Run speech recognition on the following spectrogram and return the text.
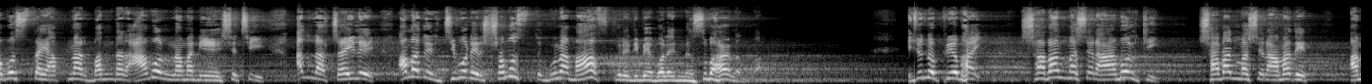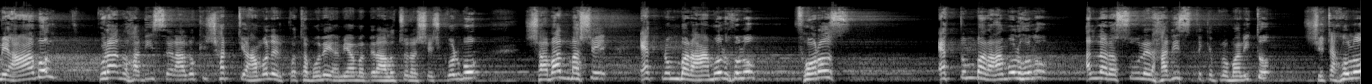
অবস্থায় আপনার বান্দার আমল নামা নিয়ে এসেছি। আল্লাহ চাইলে আমাদের জীবনের সমস্ত গুণা মাফ করে দিবে বলেন না সুবাহান আল্লাহ এই জন্য প্রিয় ভাই সাবান মাসের আমল কি? সাবান মাসের আমাদের, আমি আমল, কোরআন হাদিসের আলোকে সাতটি আমলের কথা বলে আমি আমাদের আলোচনা শেষ করব। সাবান মাসে এক নম্বর আমল হলো ফরজ, এক নম্বর আমল হলো আল্লাহ রসুলের হাদিস থেকে প্রমাণিত, সেটা হলো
